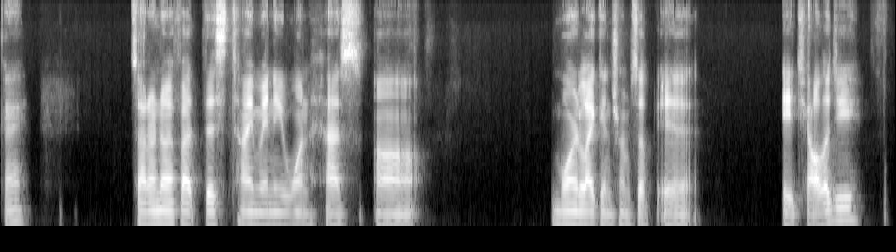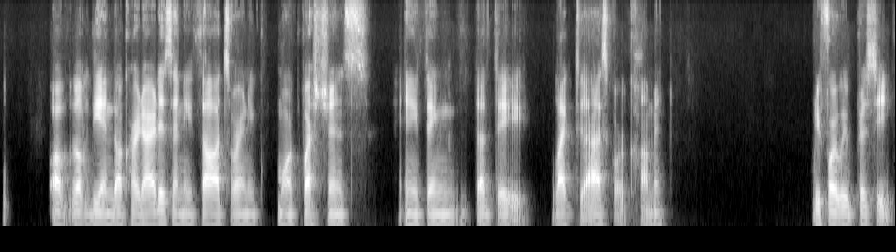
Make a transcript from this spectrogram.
Okay. So I don't know if at this time anyone has uh more like in terms of uh, etiology of, of the endocarditis, any thoughts or any more questions, anything that they like to ask or comment before we proceed.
